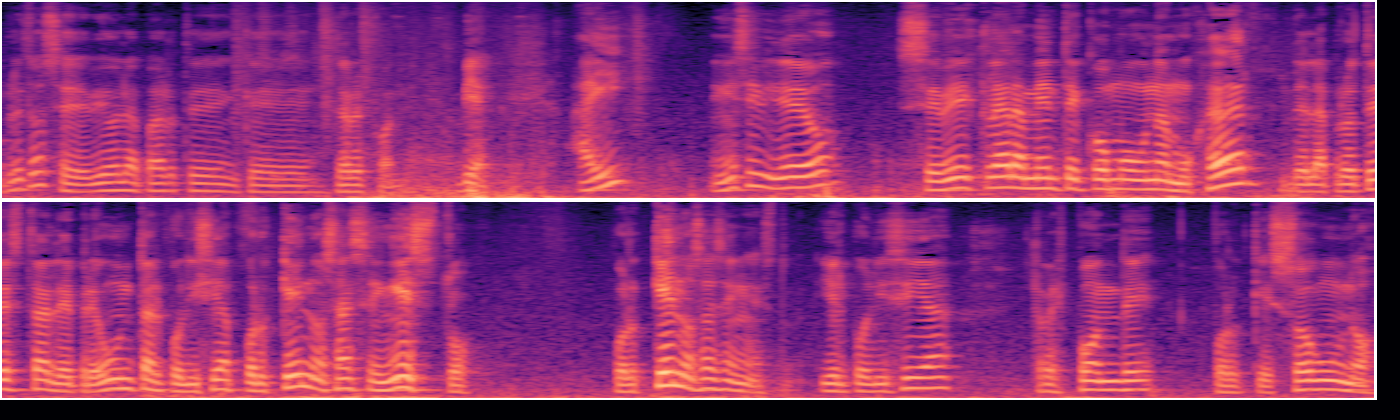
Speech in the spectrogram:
completo se vio la parte en que le responde. Bien, ahí, en ese video, se ve claramente como una mujer de la protesta le pregunta al policía por qué nos hacen esto, por qué nos hacen esto. Y el policía responde porque son unos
